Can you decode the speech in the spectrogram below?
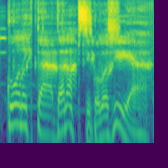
Conectada na psicologia.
